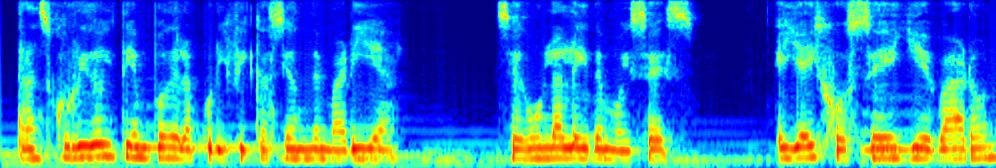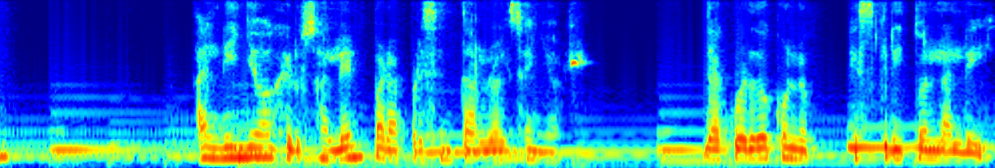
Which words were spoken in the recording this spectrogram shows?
Transcurrido el tiempo de la purificación de María, según la ley de Moisés, ella y José llevaron al niño a Jerusalén para presentarlo al Señor, de acuerdo con lo escrito en la ley.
